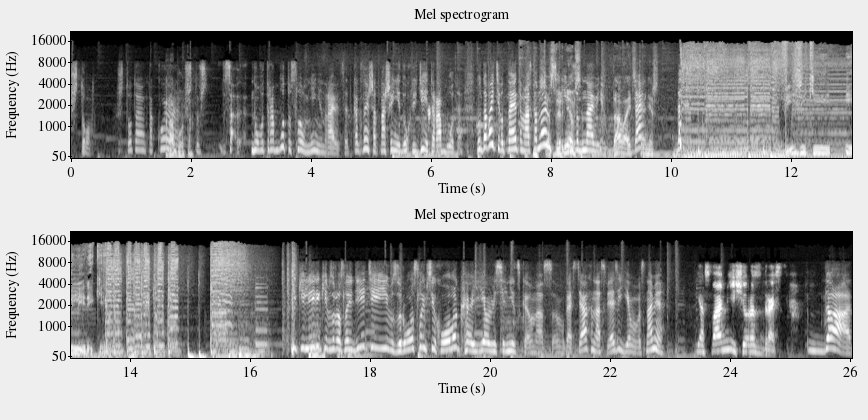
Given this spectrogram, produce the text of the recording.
что? Что-то такое. Работа. Что, ну вот работа, слово мне не нравится. Это как, знаешь, отношения двух людей, это работа. Ну давайте вот на этом остановимся и возобновим. Давайте, да? конечно. Да? Физики и лирики. Физики, лирики, взрослые дети и взрослый психолог Ева Весельницкая у нас в гостях на связи. Ева, вы с нами? Я с вами еще раз здрасте. Да,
